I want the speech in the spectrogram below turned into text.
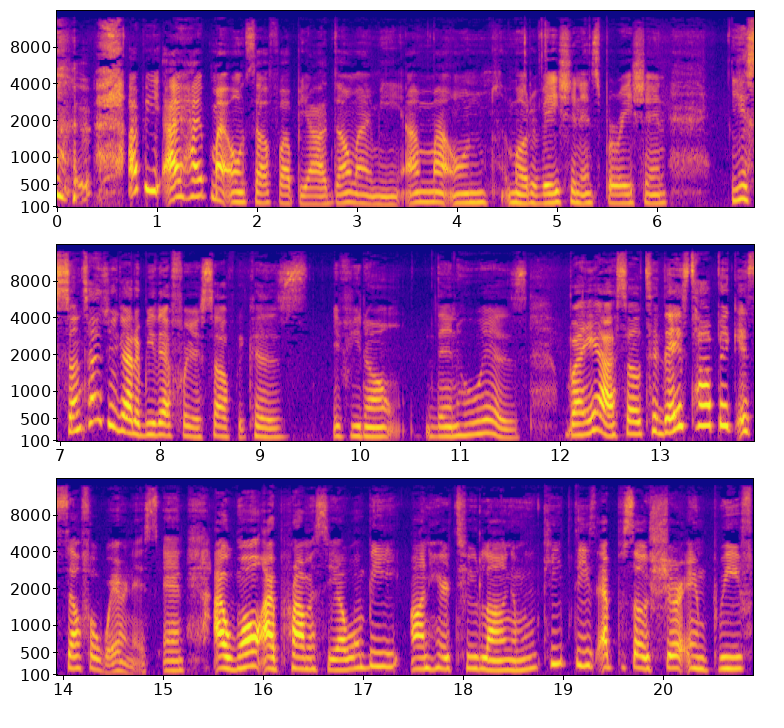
I be I hype my own self up, y'all. Don't mind me. I'm my own motivation, inspiration. You sometimes you gotta be that for yourself because if you don't, then who is? But yeah, so today's topic is self awareness. And I won't, I promise you, I won't be on here too long. I'm going to keep these episodes short and brief,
